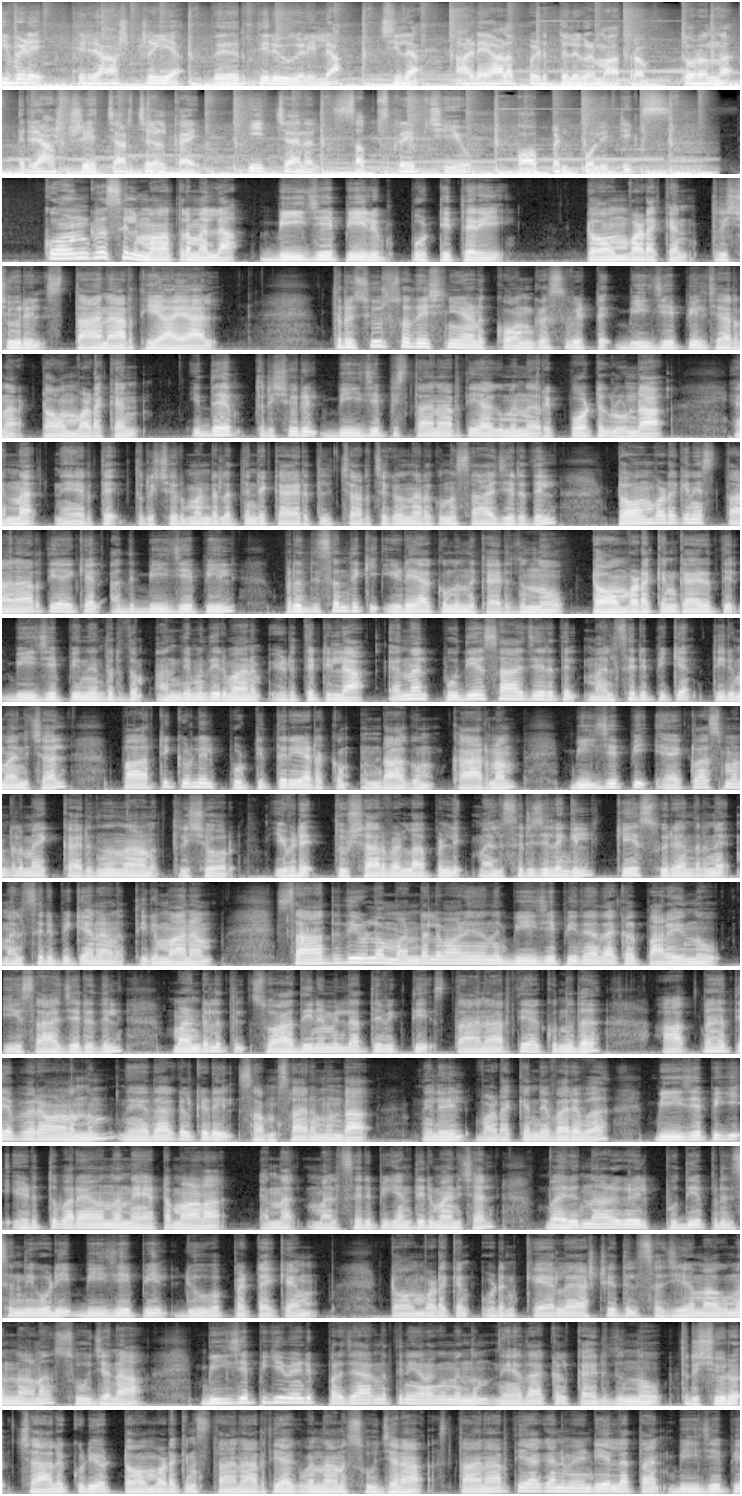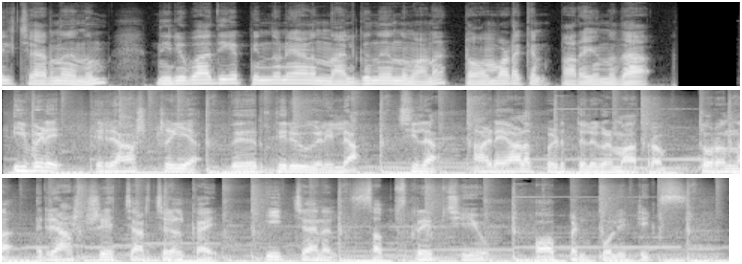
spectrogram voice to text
ഇവിടെ രാഷ്ട്രീയ വേർതിരിവുകളില്ല. ചില അടയാളപ്പെടുത്തലുകൾ മാത്രം. തുറന്ന രാഷ്ട്രീയ ചർച്ചകൾക്കായി ഈ ചാനൽ സബ്സ്ക്രൈബ് ചെയ്യൂ. Open politics. കോൺഗ്രസിൽ മാത്രമല്ല ബി ജെ പിയിലും പൊട്ടിത്തെറി. ടോം വടക്കൻ തൃശൂരിൽ സ്ഥാനാർത്ഥിയായാൽ. തൃശൂർ സ്വദേശിനിയാണ് കോൺഗ്രസ് വിട്ട് ബി ജെ പിയിൽ ചേർന്ന ടോം വടക്കൻ. ഇദ്ദേഹം തൃശൂരിൽ ബി ജെ പി സ്ഥാനാർത്ഥിയാകുമെന്ന് റിപ്പോർട്ടുകളുണ്ട്. എന്നാൽ നേരത്തെ തൃശൂർ മണ്ഡലത്തിന്റെ കാര്യത്തിൽ ചർച്ചകൾ നടക്കുന്ന സാഹചര്യത്തിൽ ടോം വടക്കനെ സ്ഥാനാർത്ഥിയാക്കിയാൽ അത് ബി ജെ പിയിൽ പ്രതിസന്ധിക്ക് ഇടയാക്കുമെന്ന് കരുതുന്നു. ടോം വടക്കൻ കാര്യത്തിൽ ബി ജെ പി നേതൃത്വം അന്തിമ തീരുമാനം എടുത്തിട്ടില്ല. എന്നാൽ പുതിയ സാഹചര്യത്തിൽ മത്സരിപ്പിക്കാൻ തീരുമാനിച്ചാൽ പാർട്ടിക്കുള്ളിൽ പൊട്ടിത്തെറിയടക്കം ഉണ്ടാകും. കാരണം B J P A class മണ്ഡലമായി കരുതുന്നതാണ് തൃശൂർ. ഇവിടെ തുഷാർ വെള്ളാപ്പള്ളി മത്സരിച്ചില്ലെങ്കിൽ കെ സുരേന്ദ്രനെ മത്സരിപ്പിക്കാനാണ് തീരുമാനം. സാധ്യതയുള്ള മണ്ഡലമാണിതെന്ന് ബി ജെ പി നേതാക്കൾ പറയുന്നു. ഈ സാഹചര്യത്തിൽ മണ്ഡലത്തിൽ സ്വാധീനമില്ലാത്ത വ്യക്തിയെ സ്ഥാനാർത്ഥിയാക്കുന്നത് ആത്മഹത്യാപരമാണെന്നും നേതാക്കൾക്കിടയിൽ സംസാരമുണ്ട്. നിലവിൽ വടക്കന്റെ വരവ് ബി ജെ പിക്ക് എടുത്തു പറയാവുന്ന നേട്ടമാണ് എന്നാൽ മത്സരിപ്പിക്കാൻ തീരുമാനിച്ചാൽ വരും നാളുകളിൽ പുതിയ പ്രതിസന്ധി കൂടി ബി ജെ പിയിൽ രൂപപ്പെട്ടേക്കാം. ടോം വടക്കൻ ഉടൻ കേരള രാഷ്ട്രീയത്തിൽ സജീവമാകുമെന്നാണ് സൂചന. ബി ജെ പിക്ക് വേണ്ടി പ്രചാരണത്തിന് ഇറങ്ങുമെന്നും നേതാക്കൾ കരുതുന്നു. തൃശൂരോ ചാലക്കുടിയോ ടോം വടക്കൻ സ്ഥാനാർത്ഥിയാകുമെന്നാണ് സൂചന. സ്ഥാനാർത്ഥിയാകാൻ വേണ്ടിയല്ല താൻ ബി ജെ പിയിൽ ചേർന്നതെന്നും നിരുപാധിക പിന്തുണയാണ് നൽകുന്നതെന്നുമാണ് ടോം വടക്കൻ പറയുന്നത്. ഇവിടെ രാഷ്ട്രീയ വേർതിരിവുകളില്ല. ചില അടയാളപ്പെടുത്തലുകൾ മാത്രം. തുറന്ന രാഷ്ട്രീയ ചർച്ചകൾക്കായി ഈ ചാനൽ സബ്സ്ക്രൈബ് ചെയ്യൂ. Open politics.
